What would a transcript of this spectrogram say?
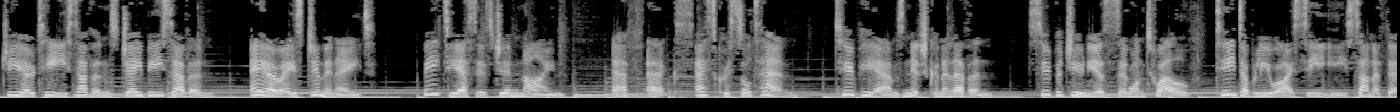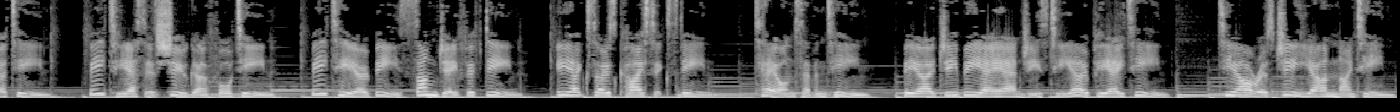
GOT7's JB7, AOA's Jimin 8, BTS's Jin 9, FX's Krystal 10, 2PM's Nichkhun 11, Super Junior's Siwon 12, TWICE Sana 13, BTS's Suga 14, BTOB's Sungjae 15, EXO's Kai 16, Taeyeon 17, BIGBANG's TOP 18, T-ara's Jiyeon 19,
